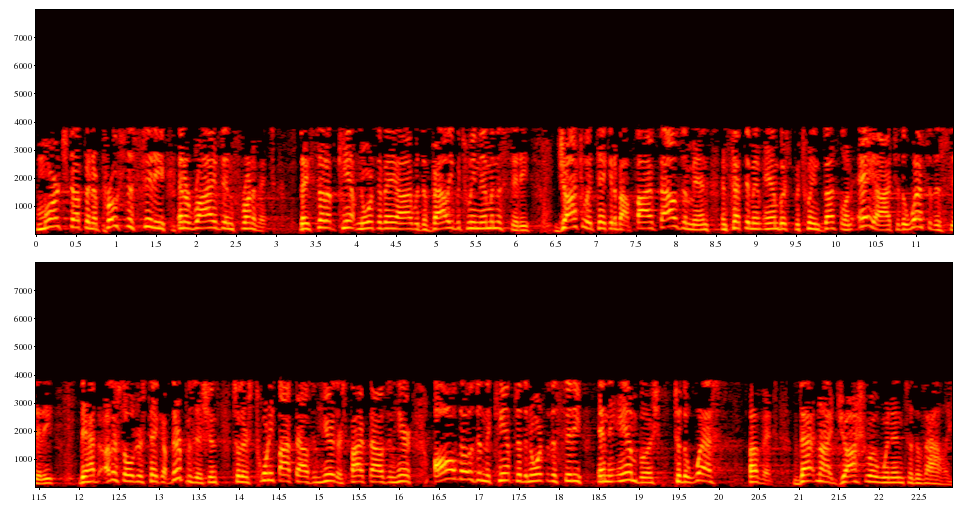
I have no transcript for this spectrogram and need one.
marched up and approached the city and arrived in front of it. They set up camp north of Ai with the valley between them and the city. Joshua had taken about 5,000 men and set them in ambush between Bethel and Ai to the west of the city. They had the other soldiers take up their positions. So there's 25,000 here, there's 5,000 here. All those in the camp to the north of the city and the ambush to the west of it. That night, Joshua went into the valley.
